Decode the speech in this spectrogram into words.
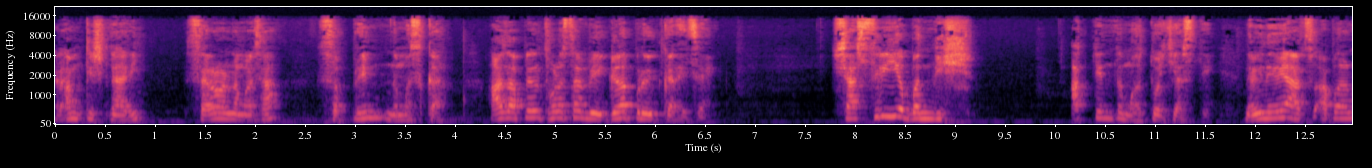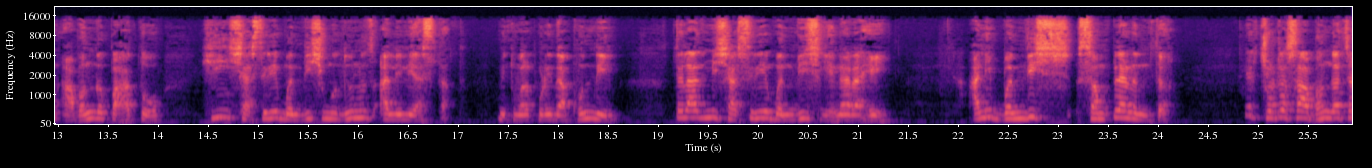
रामकृष्ण हरी सर्वांना माझा सप्रेम नमस्कार. आज आपल्याला थोडासा वेगळा प्रयोग करायचा आहे. शास्त्रीय बंदिश अत्यंत महत्वाची असते. नवीन नवीन आज आपण अभंग पाहतो ही शास्त्रीय बंदिशमधूनच आलेली असतात. मी तुम्हाला पुढे दाखवून देईल. तर आज मी शास्त्रीय बंदिश घेणार आहे. आणि बंदिश संपल्यानंतर एक छोटासा अभंगाचा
